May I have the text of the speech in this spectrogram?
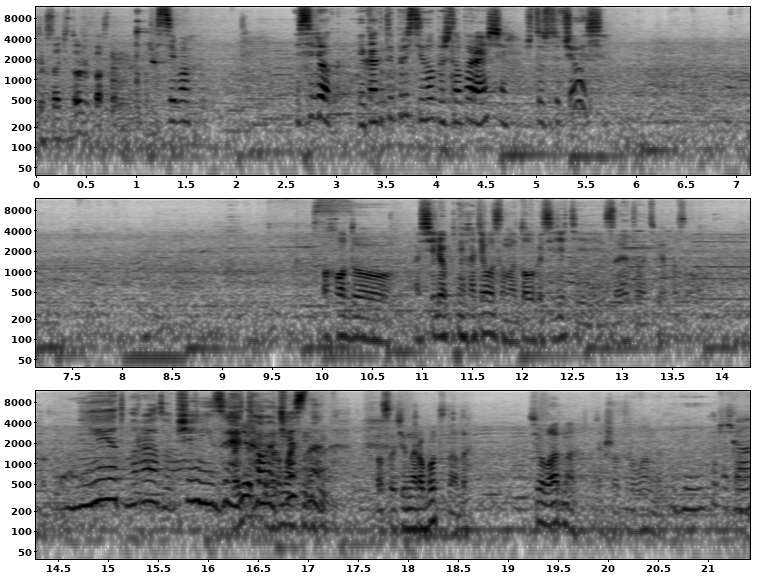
ты кстати тоже пасторный Спасибо. Василек, я как ты просила, пришла пораньше. Что случилось? Походу Василек не хотела со мной долго сидеть и из-за этого тебя позвал Нет, Марат, вообще не из-за Да нет, этого, нормально. честно. По сути, на работу надо. Все, ладно, так что Руслан. Пока.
